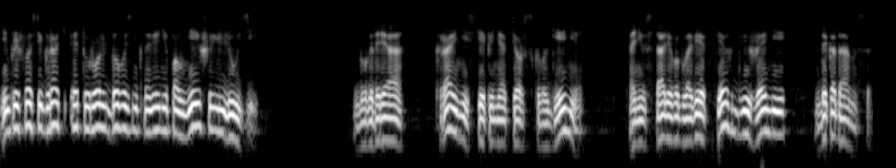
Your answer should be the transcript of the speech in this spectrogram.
Им пришлось играть эту роль до возникновения полнейшей иллюзии. Благодаря крайней степени актерского гения они встали во главе всех движений декаданса,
